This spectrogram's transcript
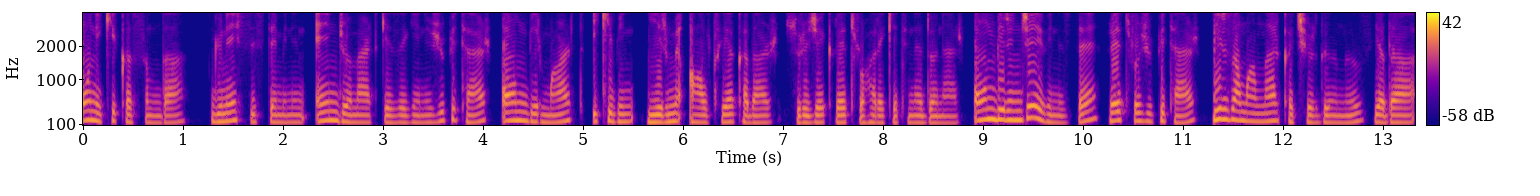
12 Kasım'da Güneş sisteminin en cömert gezegeni Jüpiter 11 Mart 2026'ya kadar sürecek retro hareketine döner. 11. evinizde retro Jüpiter bir zamanlar kaçırdığınız ya da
